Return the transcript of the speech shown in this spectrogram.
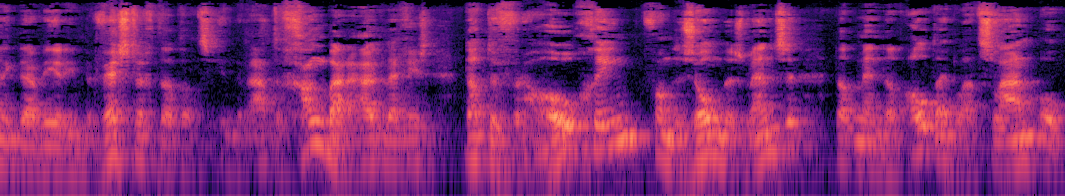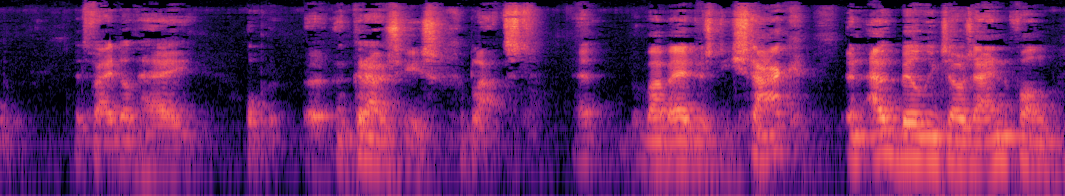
Ben ik daar weer in bevestigd. Dat dat inderdaad de gangbare uitleg is. Dat de verhoging van de zoon des mensen. Dat men dat altijd laat slaan op het feit dat hij op uh, een kruis is geplaatst. Waarbij dus die staak een uitbeelding zou zijn van,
